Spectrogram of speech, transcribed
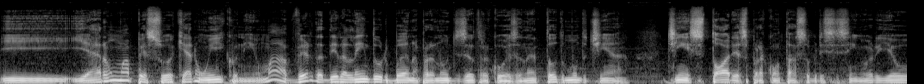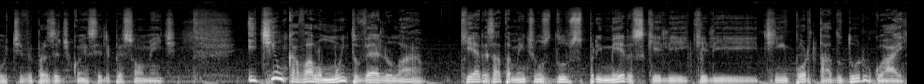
E, e, era uma pessoa que era um ícone, uma verdadeira lenda urbana, para não dizer outra coisa, né? Todo mundo tinha, tinha histórias para contar sobre esse senhor e eu tive o prazer de conhecer ele pessoalmente. E tinha um cavalo muito velho lá, que era exatamente um dos primeiros que ele, que ele tinha importado do Uruguai.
